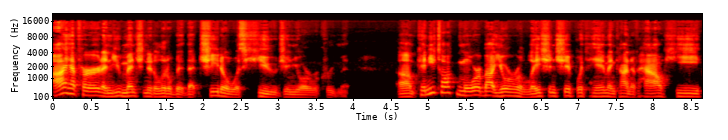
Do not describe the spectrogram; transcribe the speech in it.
I have heard, and you mentioned it a little bit, that Cheetah was huge in your recruitment. Um, can you talk more about your relationship with him and kind of how he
